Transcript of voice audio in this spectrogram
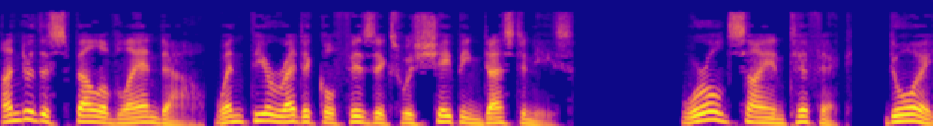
Under the Spell of Landau, When Theoretical Physics Was Shaping Destinies. World Scientific. doi,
